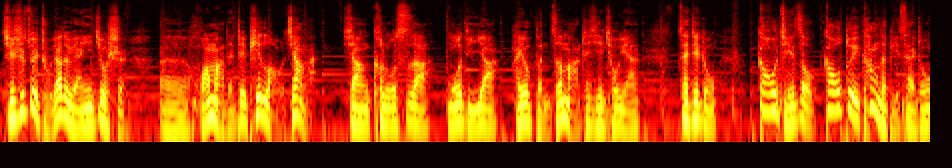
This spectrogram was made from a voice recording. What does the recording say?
其实最主要的原因就是，呃，皇马的这批老将啊。像克罗斯啊、摩迪呀，还有本泽马这些球员，在这种高节奏、高对抗的比赛中，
